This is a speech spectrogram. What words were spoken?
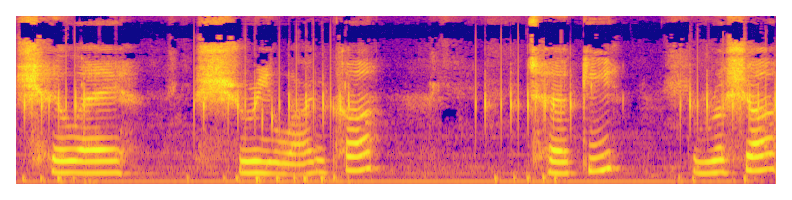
Chile, Sri Lanka. Turkey, Russia,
